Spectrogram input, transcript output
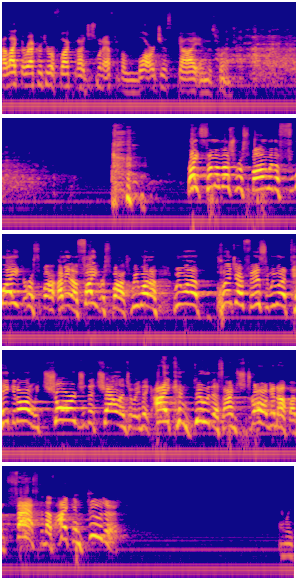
I like the record to reflect that I just went after the largest guy in this room. Some of us respond with a flight response. I mean, a fight response. We want to we want to clench our fists and we want to take it on. We charge the challenge and we think, "I can do this. I'm strong enough. I'm fast enough. I can do this." And we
